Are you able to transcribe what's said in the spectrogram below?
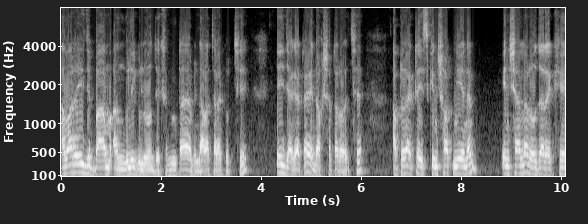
আমার এই যে বাম আঙ্গুলিগুলো যেখানটায় আমি নাড়াচাড়া করছি, এই জায়গাটায় নকশাটা রয়েছে। আপনারা একটা স্ক্রিনশট নিয়ে নেন। ইনশাআল্লাহ রোজা রেখে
